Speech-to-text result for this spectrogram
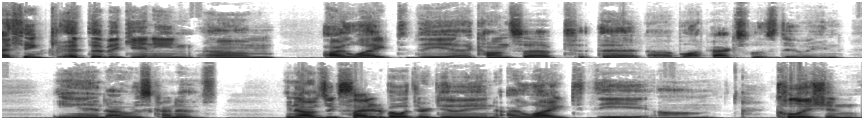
I think at the beginning, um, I liked the uh, concept that uh, BlockPax was doing, and I was kind of, you know, I was excited about what they're doing. I liked the um, collision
